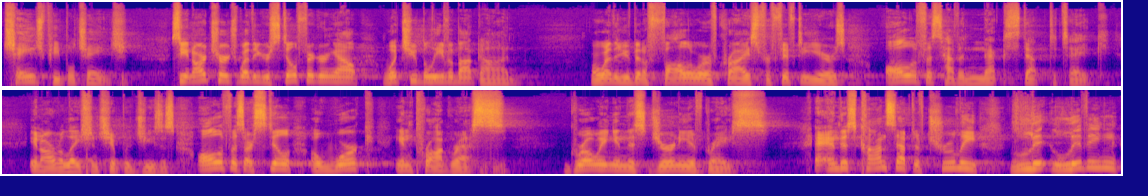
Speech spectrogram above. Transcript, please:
Change people change. See, in our church, whether you're still figuring out what you believe about God, or whether you've been a follower of Christ for 50 years, all of us have a next step to take in our relationship with Jesus. All of us are still a work in progress, growing in this journey of grace. And this concept of truly li- living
